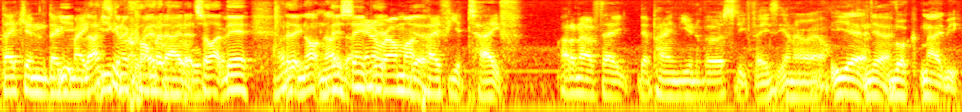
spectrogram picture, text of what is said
they can they you, make that's you can accommodate it. So like they're I did they're- not know they're that. seen- NRL might yeah. pay for your TAFE. I don't know if they they're paying university fees. The NRL. Yeah. Yeah. Look, maybe.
